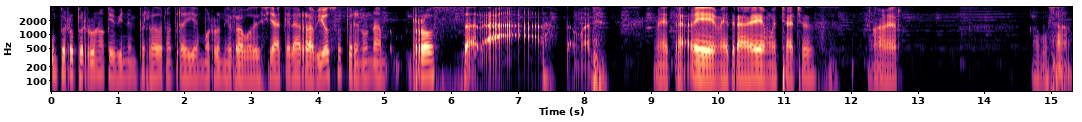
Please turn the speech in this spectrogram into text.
Un perro perruno que vino emperrado no traía morro ni rabo. Decía que era rabioso, pero en una rosa. Ah, madre. Me trae, me trae, muchachos. A ver. Vamos a.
